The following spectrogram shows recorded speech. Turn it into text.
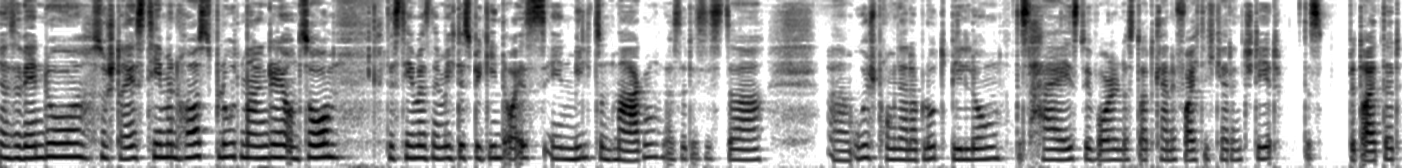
Also wenn du so Stressthemen hast, Blutmangel und so, das Thema ist nämlich, das beginnt alles in Milz und Magen. Also das ist der ähm, Ursprung deiner Blutbildung. Das heißt, wir wollen, dass dort keine Feuchtigkeit entsteht. Das bedeutet,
